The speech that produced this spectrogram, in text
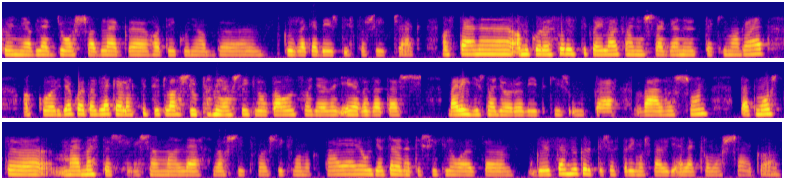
legkönnyebb, leggyorsabb, leghatékonyabb közlekedést biztosítsák. Aztán, amikor a szorisztikai látványossággal nőtte ki magát, akkor gyakorlatilag le kellett picit lassítani a siklót ahhoz, hogy ez egy élvezetes bár így is nagyon rövid kis úttá válhasson. Tehát most uh, már mesterségesen van lelassítva a siklónak a pályája. Ugye az eredeti sikló az uh, gőzzel működött, és ez pedig most már ugye elektromossággal.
